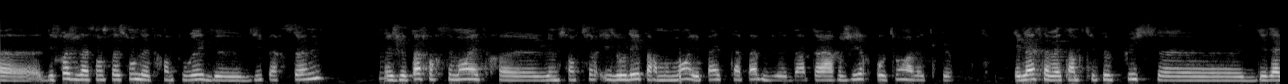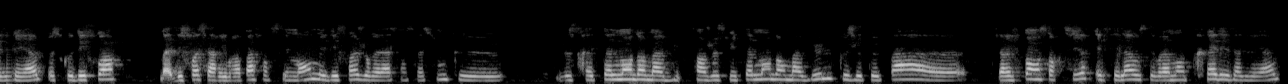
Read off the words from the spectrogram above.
euh, des fois, j'ai la sensation d'être entourée de 10 personnes, mais je vais pas forcément être, euh, je vais me sentir isolée par moment et pas être capable d'interagir autant avec eux. Et là, ça va être un petit peu plus euh, désagréable parce que des fois, bah, des fois, ça arrivera pas forcément, mais des fois, j'aurai la sensation que je serai tellement dans ma enfin, je suis tellement dans ma bulle que je peux pas, j'arrive pas à en sortir. Et c'est là où c'est vraiment très désagréable,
